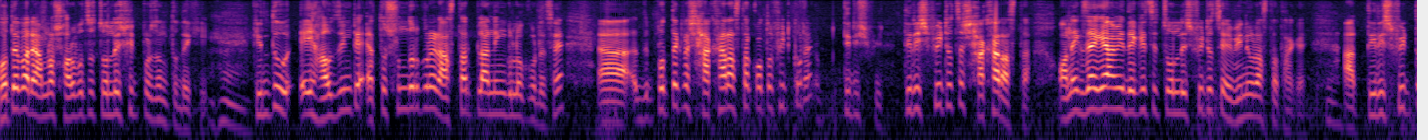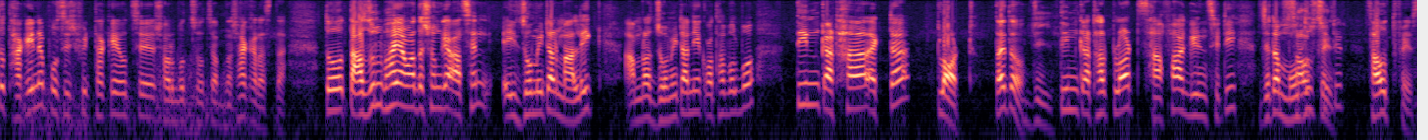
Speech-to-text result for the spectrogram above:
হতে পারে আমরা সর্বোচ্চ চল্লিশ ফিট পর্যন্ত দেখি। কিন্তু এই হাউজিংটা এত সুন্দর করে রাস্তার প্ল্যানিংগুলো করেছে প্রত্যেকটা শাখা রাস্তা কত ফিট করে? তিরিশ ফিট তিরিশ ফিট হচ্ছে শাখা রাস্তা। অনেক জায়গায় আমি দেখেছি চল্লিশ ফিট হচ্ছে এভিনিউ রাস্তা থাকে। আর তিরিশ ফিট তো থাকেই না পঁচিশ ফিট থাকে হচ্ছে সর্বোচ্চ হচ্ছে আপনার শাখা রাস্তা। তো তাজুল ভাই আমাদের সঙ্গে আছেন এই জমিটার মালিক। আমরা জমিটা নিয়ে কথা বলব। তিন কাঠার একটা প্লট তাই তো। তিন কাঠার প্লট সাফা গ্রিন সিটি যেটা মধু সিটির south face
